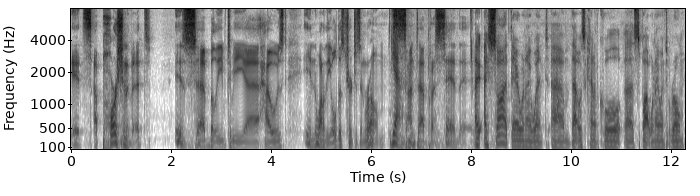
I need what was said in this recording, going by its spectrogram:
it's a portion of it is uh, believed to be uh, housed in one of the oldest churches in Rome, Yeah. Santa Prassede. I, I saw it there when I went. Um, that was kind of a cool uh, spot when I went to Rome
